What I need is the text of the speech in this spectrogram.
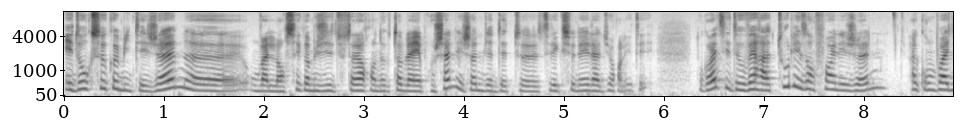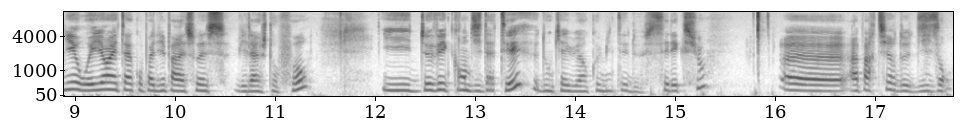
Et donc, ce comité jeune, euh, on va le lancer, comme je disais tout à l'heure, en octobre l'année prochaine. Les jeunes viennent d'être euh, sélectionnés là durant l'été. Donc, en fait, c'était ouvert à tous les enfants et les jeunes, accompagnés ou ayant été accompagnés par SOS Village d'enfants. Ils devaient candidater, donc il y a eu un comité de sélection euh, à partir de 10 ans.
